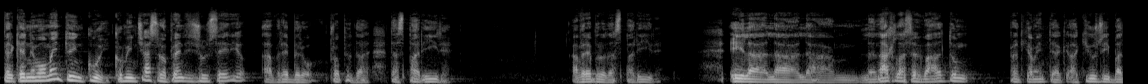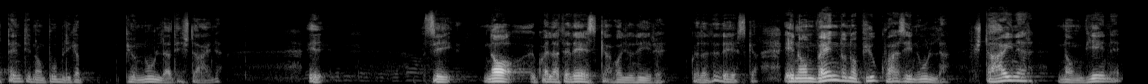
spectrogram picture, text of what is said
perché nel momento in cui cominciassero a prenderci sul serio avrebbero proprio da, da sparire, avrebbero da sparire e la, la, la, la Nachlassverwaltung praticamente ha chiuso i battenti, non pubblica più nulla di Steiner. E, sì, no, quella tedesca, voglio dire, quella tedesca. E non vendono più quasi nulla. Steiner non viene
